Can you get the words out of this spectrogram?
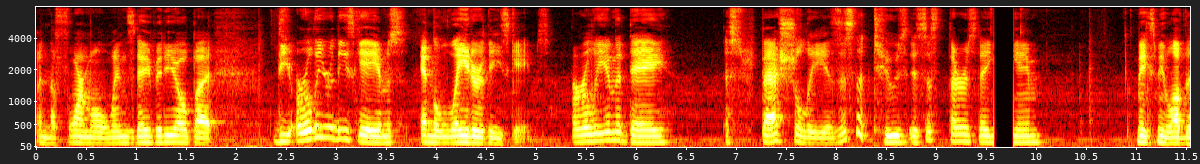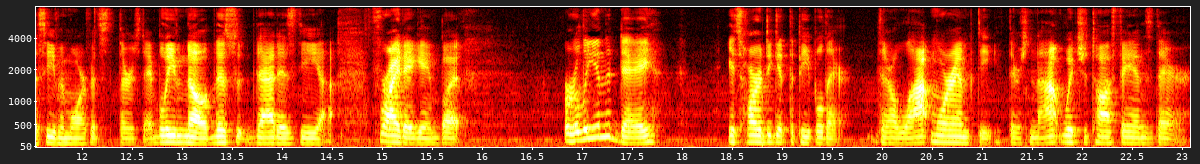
in the formal Wednesday video. But the earlier these games and the later these games, early in the day, especially. Is this the Tuesday? Is this Thursday game? Makes me love this even more if it's Thursday. I believe no, this that is the uh, Friday game. But early in the day, it's hard to get the people there they're a lot more empty. There's not Wichita fans there.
